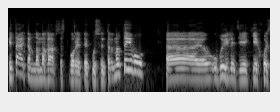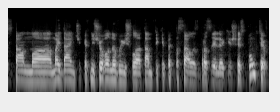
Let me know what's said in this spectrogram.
Китай там намагався створити якусь альтернативу е, у вигляді якихось там е, майданчиків. Нічого не вийшло. Там тільки підписали з Бразилією якісь шість пунктів.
